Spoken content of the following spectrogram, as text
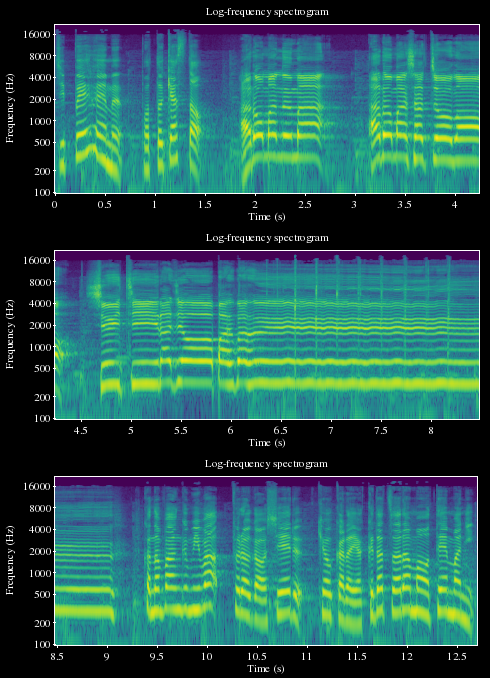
ZIPFM ポッドキャスト。アロマ沼アロマ社長の週一ラジオパフパフ。この番組はプロが教える今日から役立つアロマをテーマに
